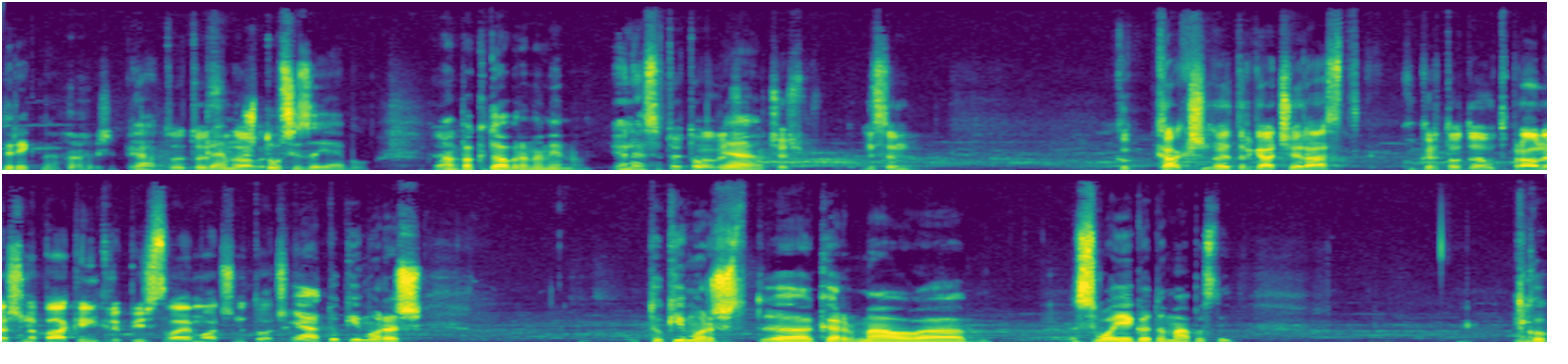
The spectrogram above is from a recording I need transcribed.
direktna. Ja, to, to je Premaš, to si zajebil. Ja. Ampak dobro namerno. Ja, ne, se to je to. Veš, Ja. hočeš, mislim, kakšno je drugače rast, kot to, da odpravljaš napake in krepiš svoje močne točke. Ja, tukaj moraš, tukaj moraš uh, kar malo uh, svoje ego doma pustiti. Tako,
